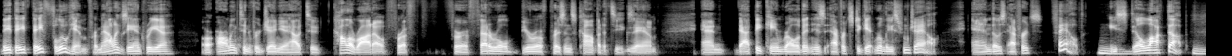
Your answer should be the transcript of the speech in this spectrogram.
they they, they flew him from Alexandria or Arlington, Virginia, out to Colorado for a for a federal Bureau of Prisons competency exam, and that became relevant in his efforts to get released from jail. And those efforts failed. He's hmm. still locked up. Hmm.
